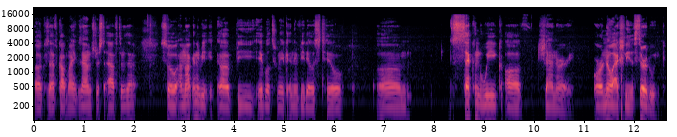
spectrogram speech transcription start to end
because uh, I've got my exams just after that. So I'm not gonna be uh, be able to make any videos till um, the second week of January or no, actually the third week,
